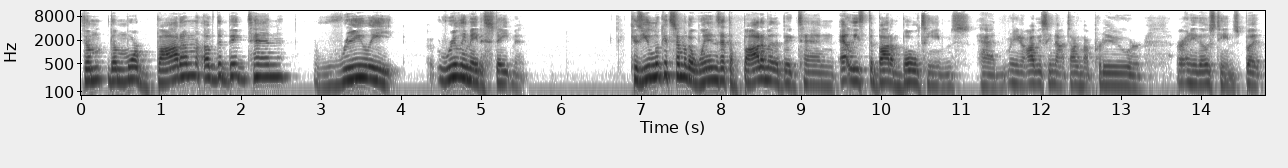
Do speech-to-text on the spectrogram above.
the, the more bottom of the Big Ten really, really made a statement. Because you look at some of the wins at the bottom of the Big Ten, at least the bottom bowl teams had, you know, obviously not talking about Purdue or, or any of those teams, but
